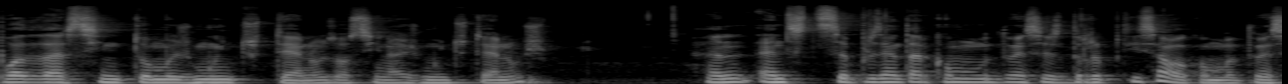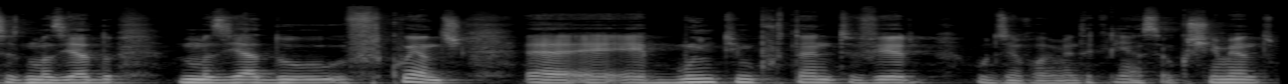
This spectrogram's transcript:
pode dar sintomas muito tenues ou sinais muito tenues antes de se apresentar como doenças de repetição ou como doenças demasiado, demasiado frequentes. É, é, é muito importante ver o desenvolvimento da criança, o crescimento,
